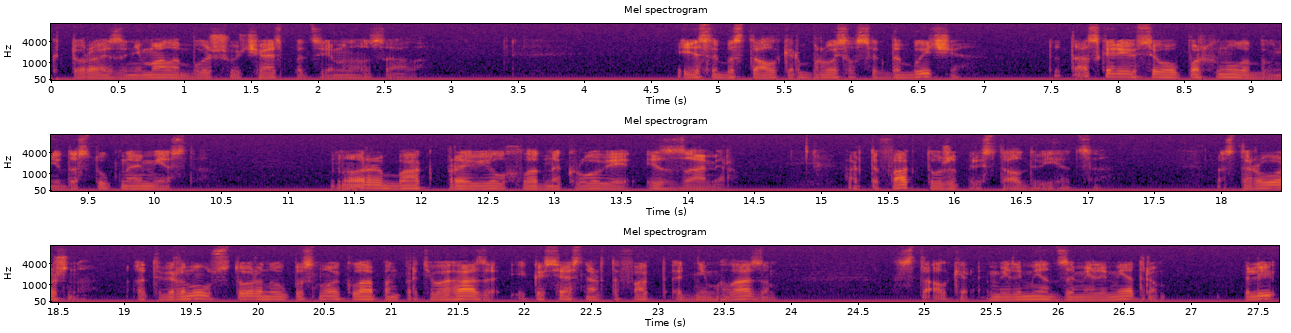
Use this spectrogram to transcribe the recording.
которая занимала большую часть подземного зала. Если бы сталкер бросился к добыче, то та, скорее всего, упорхнула бы в недоступное место. Но рыбак проявил хладнокровие и замер. Артефакт тоже перестал двигаться. Осторожно, отвернув в сторону выпускной клапан противогаза и косясь на артефакт одним глазом, сталкер миллиметр за миллиметром при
